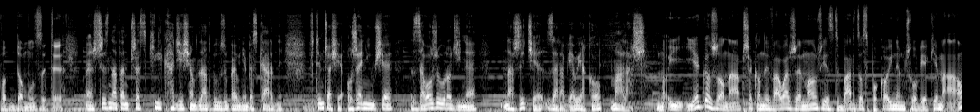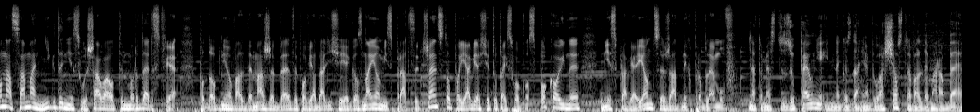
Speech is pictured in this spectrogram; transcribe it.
od domu Zyty. Mężczyzna ten przez kilkadziesiąt lat był zupełnie bezkarny. W tym czasie ożenił się, założył rodzinę, na życie zarabiał jako malarz. No i jego żona przekonywała, że mąż jest bardzo spokojnym człowiekiem, a ona sama nigdy nie słyszała o tym morderstwie. Podobnie o Waldemarze B. wypowiadali się jego znajomi z pracy. Często pojawia się tutaj słowo spokojny, nie sprawiający żadnych problemów. Natomiast zupełnie innego zdania była siostra Waldemara B.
